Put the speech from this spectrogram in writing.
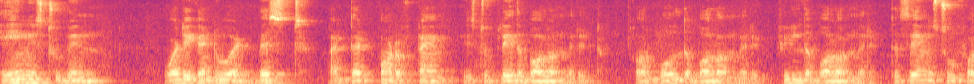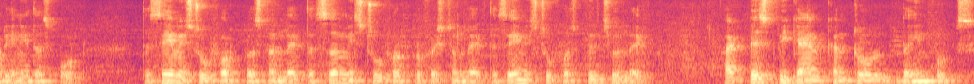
aim is to win, what you can do at best at that point of time is to play the ball on merit or bowl the ball on merit, field the ball on merit. The same is true for any other sport. The same is true for personal life. The same is true for professional life. The same is true for spiritual life. At best, we can control the inputs.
